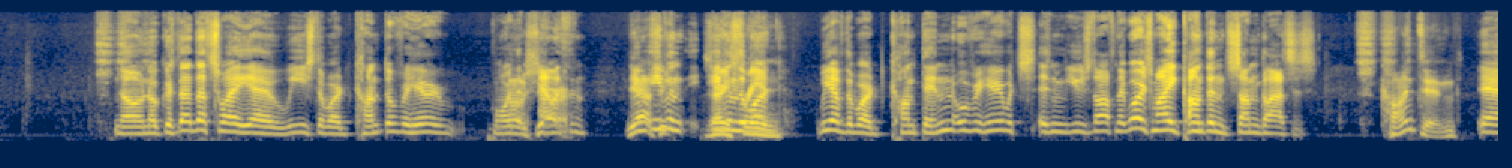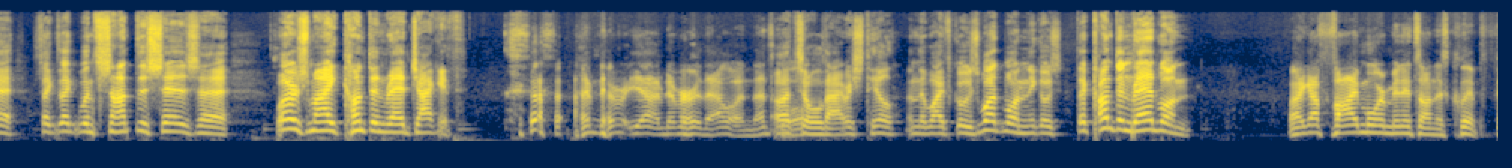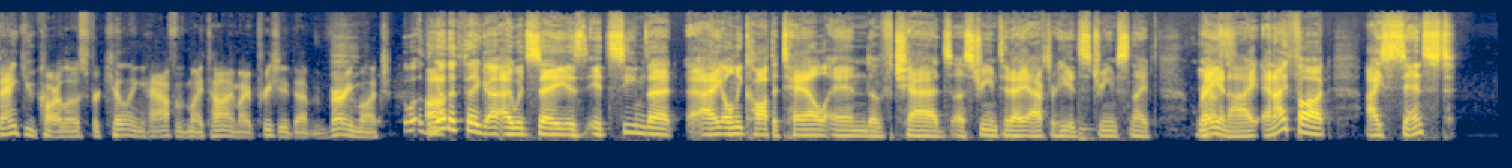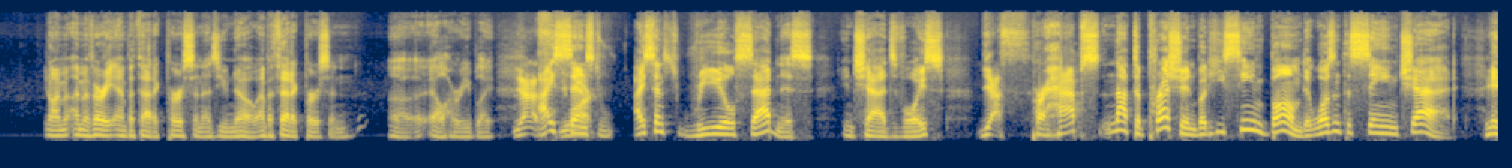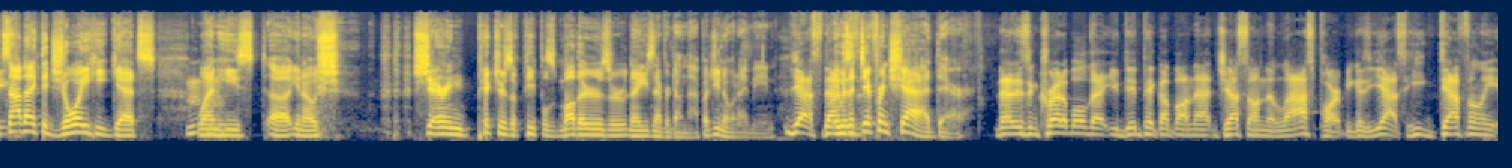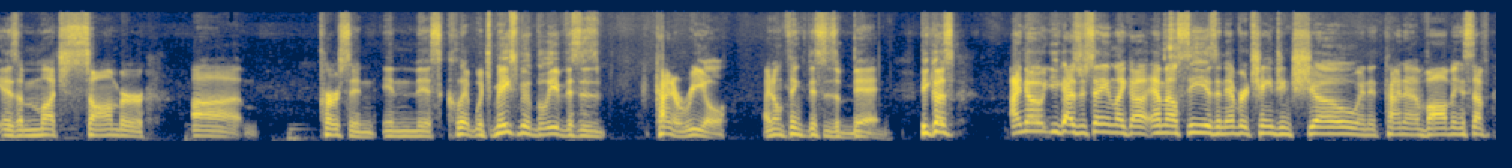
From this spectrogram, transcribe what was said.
No, no, because that, that's why uh, we use the word cunt over here more Oh, than sure. anything. Yeah, even even the freeing. word we have the word cuntin over here, which isn't used often. Like, where's my cuntin sunglasses? Cuntin. Yeah, it's like like when Santa says, uh, "Where's my cuntin red jacket?" I've never, yeah, I've never heard that one. That's Oh, cool. it's old Irish tale. And the wife goes, "What one?" And he goes, "The cuntin red one." I got five more minutes on this clip. Thank you, Carlos, for killing half of my time. I appreciate that very much. Well, the Uh, other thing I I would say is it seemed that I only caught the tail end of Chad's uh, stream today after he had stream sniped Ray Yes. and I, and I thought I sensed, you know, I'm I'm a very empathetic person, as you know, empathetic person, uh, El Horrible. Yes, I sensed are. I sensed real sadness in Chad's voice. Yes. Perhaps not depression, but he seemed bummed. It wasn't the same Chad. it's not like the joy he gets when he's, uh, you know, sh- sharing pictures of people's mothers, or no, he's never done that. But you know what I mean. Yes, that it was is- a different Chad there. That is incredible that you did pick up on that just on the last part because yes, he definitely is a much somber uh person in this clip, which makes me believe this is kind of real. I don't think this is a bit because I know you guys are saying like uh, MLC is an ever-changing show and it's kind of evolving and stuff.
